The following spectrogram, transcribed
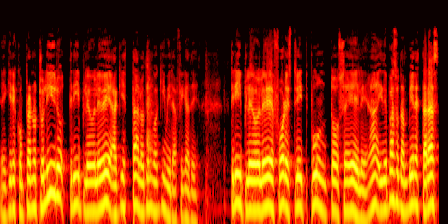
Eh, ¿Quieres comprar nuestro libro? www, aquí está, lo tengo aquí, mira, fíjate www.forestreet.cl ¿ah? y de paso también estarás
